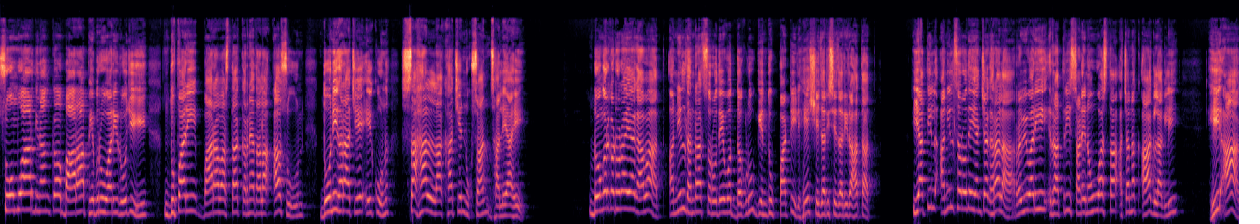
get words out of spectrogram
सोमवार दिनांक बारा फेब्रुवारी रोजी दुपारी बारा वाजता करण्यात आला असून दोन्ही घराचे एकूण सहा लाखाचे नुकसान झाले आहे. डोंगरकठोरा या गावात अनिल धनराज सरोदे व दगडू गेंदू पाटील हे शेजारी शेजारी राहतात. यातील अनिल सरोदे यांच्या घराला रविवारी रात्री साडेनऊ वाजता अचानक आग लागली. ही आग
